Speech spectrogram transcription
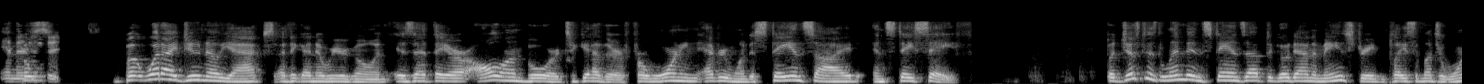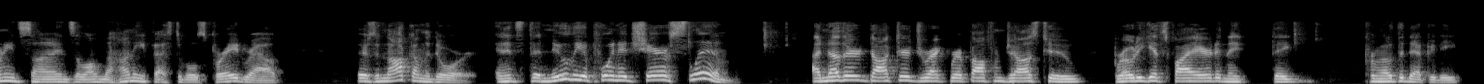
and their But- decisions. But what I do know, Yax, I think I know where you're going, is that they are all on board together for warning everyone to stay inside and stay safe. But just as Lyndon stands up to go down to Main Street and place a bunch of warning signs along the Honey Festival's parade route, there's a knock on the door, and it's the newly appointed Sheriff Slim. Another Doctor direct ripoff from Jaws 2. Brody gets fired, and they, they promote the deputy.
